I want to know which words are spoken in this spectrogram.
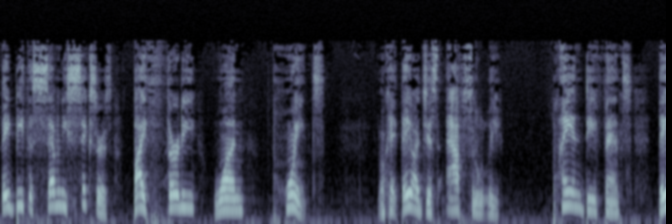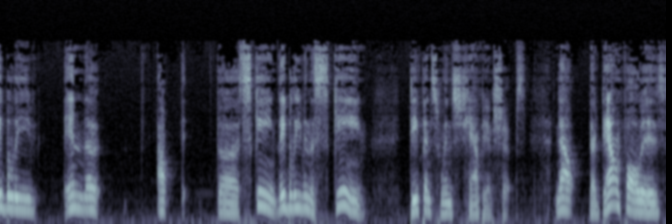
they beat the 76ers by 31 points. Okay, they are just absolutely playing defense. They believe in the uh, the scheme. They believe in the scheme. Defense wins championships. Now, their downfall is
